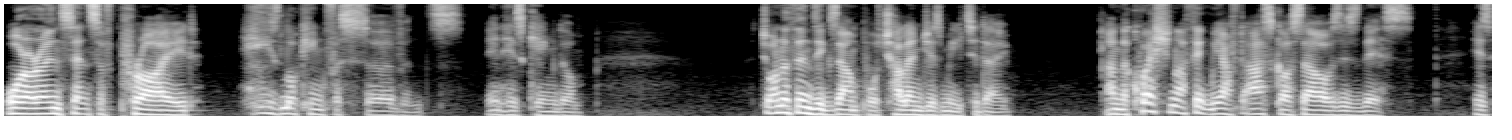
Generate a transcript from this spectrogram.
or our own sense of pride. He's looking for servants in his kingdom. Jonathan's example challenges me today. And the question I think we have to ask ourselves is this is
